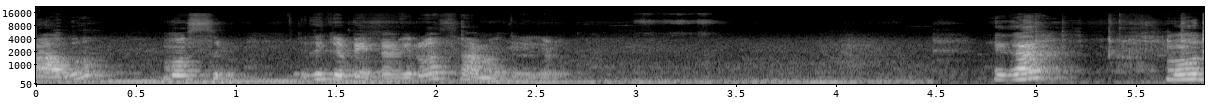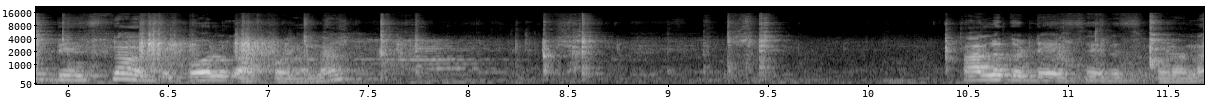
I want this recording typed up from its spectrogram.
ಹಾಗೂ ಮೊಸರು. ಇದಕ್ಕೆ ಬೇಕಾಗಿರುವ ಸಾಮಗ್ರಿಗಳು. ಈಗ ಮೂತ್ ಬೀನ್ಸ್ನ ಒಂದು ಬೌಲ್ಗೆ ಹಾಕ್ಕೊಳ್ಳೋಣ ಆಲೂಗಡ್ಡೆ ಸೇರಿಸ್ಕೊಳ್ಳೋಣ.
